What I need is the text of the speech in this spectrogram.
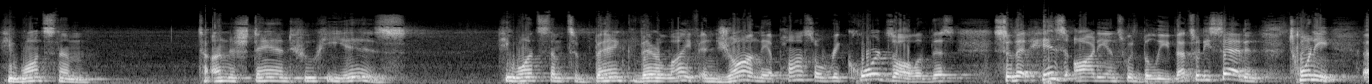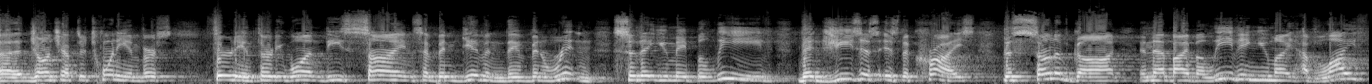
He wants them to understand who He is. He wants them to bank their life. And John, the apostle, records all of this so that his audience would believe. That's what he said in 20, uh, John chapter 20 and verse 30 and 31. These signs have been given, they've been written so that you may believe that Jesus is the Christ, the Son of God, and that by believing you might have life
